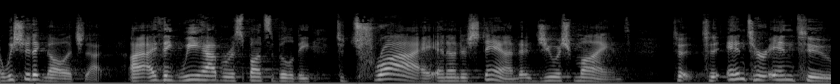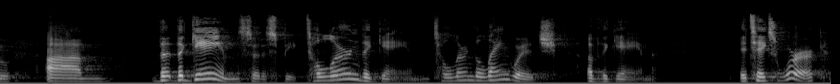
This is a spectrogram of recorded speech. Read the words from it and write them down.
We should acknowledge that. I, think we have a responsibility to try and understand a Jewish mind, to, to enter into um, the, the game, so to speak, to learn the game, to learn the language of the game. It takes work,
